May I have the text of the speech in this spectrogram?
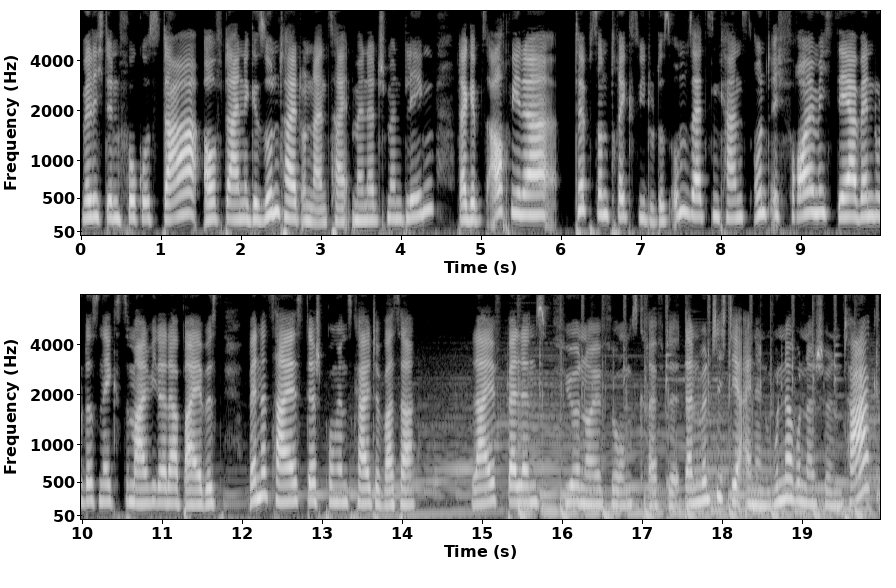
will ich den Fokus da auf deine Gesundheit und dein Zeitmanagement legen. Da gibt's auch wieder Tipps und Tricks, wie du das umsetzen kannst. Und ich freue mich sehr, wenn du das nächste Mal wieder dabei bist, wenn es heißt, der Sprung ins kalte Wasser. Life Balance für neue Führungskräfte. Dann wünsche ich dir einen wunder wunderschönen Tag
